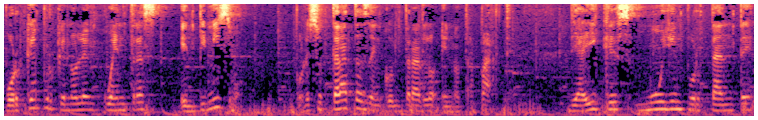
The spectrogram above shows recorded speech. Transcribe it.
¿Por qué? Porque no lo encuentras en ti mismo. Por eso tratas de encontrarlo en otra parte. De ahí que es muy importante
